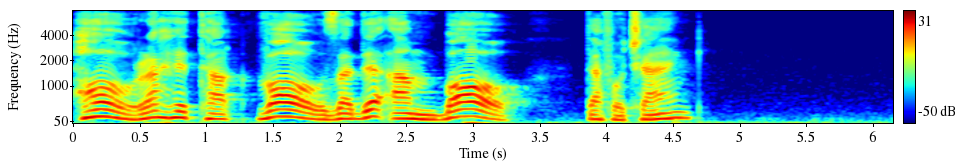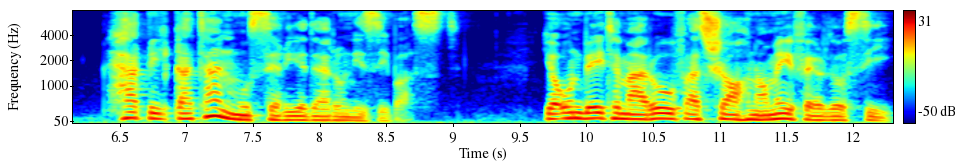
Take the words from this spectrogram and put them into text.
ها ره تقوا زده ام با دف و چنگ حقیقتا موسیقی درونی زیباست. یا اون بیت معروف از شاهنامه فردوسی.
